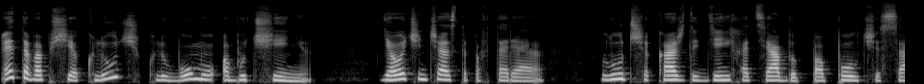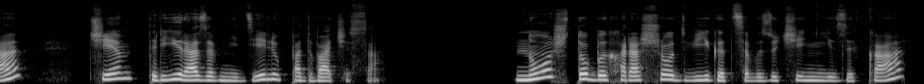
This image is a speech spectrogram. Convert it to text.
Это вообще ключ к любому обучению. Я очень часто повторяю, лучше каждый день хотя бы по полчаса, чем три раза в неделю по два часа. Но чтобы хорошо двигаться в изучении языка,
